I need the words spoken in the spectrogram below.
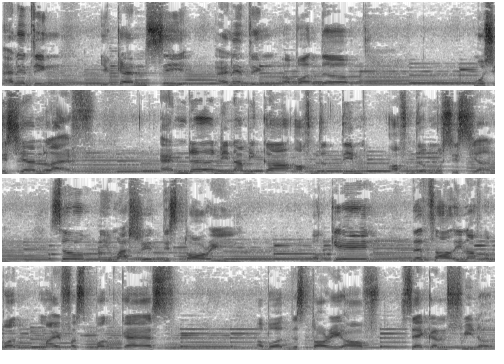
anything. You can see anything about the musician life and the dynamica of the team of the musician. So you must read the story. Okay that's all enough about my first podcast about the story of second fiddle.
